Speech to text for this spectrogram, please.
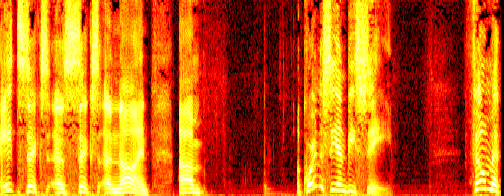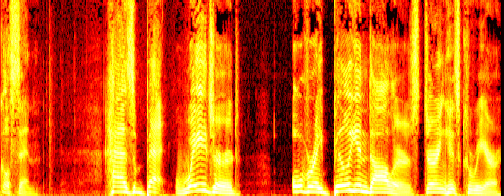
8669. Um, according to CNBC, Phil Mickelson has bet, wagered over a billion dollars during his career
